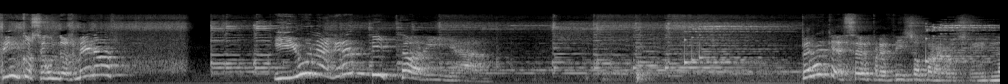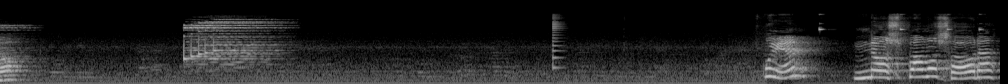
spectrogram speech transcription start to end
Cinco segundos menos. Y una gran victoria. Pero hay que ser preciso para conseguirlo. Muy bien. Nos vamos ahora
